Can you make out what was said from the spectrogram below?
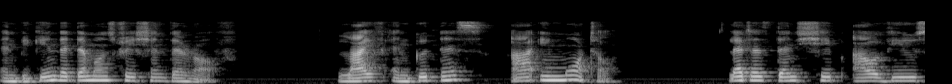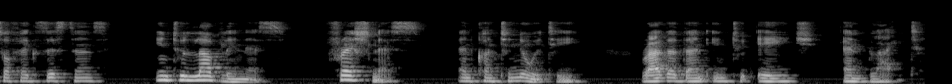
and begin the demonstration thereof. Life and goodness are immortal. Let us then shape our views of existence into loveliness freshness and continuity rather than into age and blight.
